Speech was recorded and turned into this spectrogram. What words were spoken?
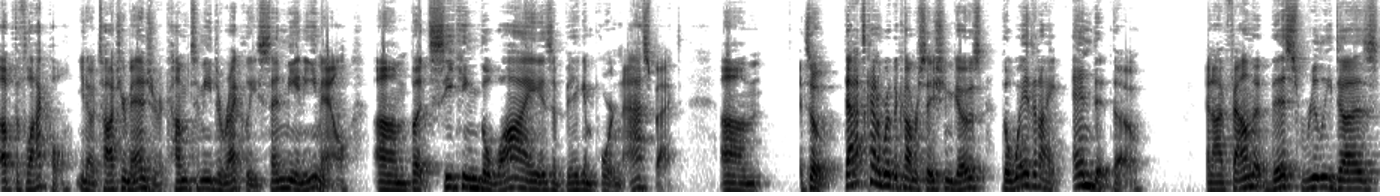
up the flagpole. You know, talk to your manager, come to me directly, send me an email. Um, but seeking the why is a big important aspect. Um, and so that's kind of where the conversation goes. The way that I end it, though, and I've found that this really does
